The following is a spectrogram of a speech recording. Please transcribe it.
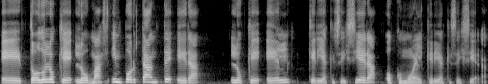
eh, todo lo que, lo más importante era lo que él quería que se hiciera o como él quería que se hiciera.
